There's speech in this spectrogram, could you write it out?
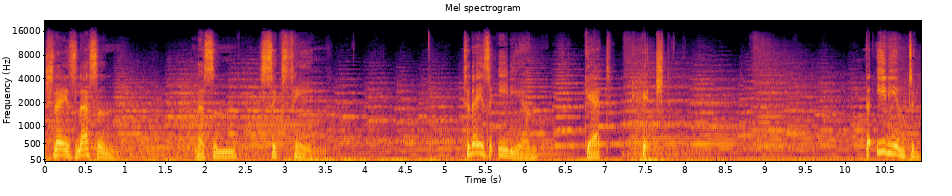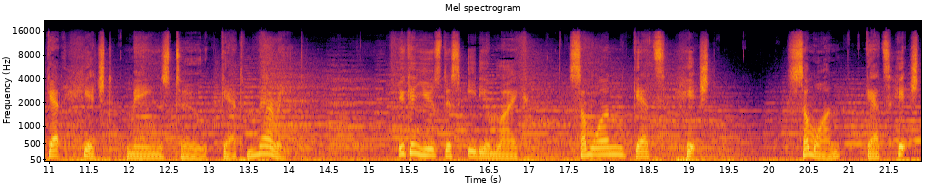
today's lesson, lesson 16. Today's idiom, get hitched. The idiom to get hitched means to get married. You can use this idiom like someone gets hitched. Someone gets hitched.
